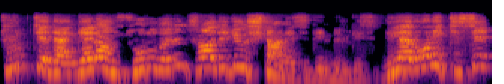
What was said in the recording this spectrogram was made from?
Türkçeden gelen soruların sadece 3 tanesi dil bilgisi. Diğer 12'si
